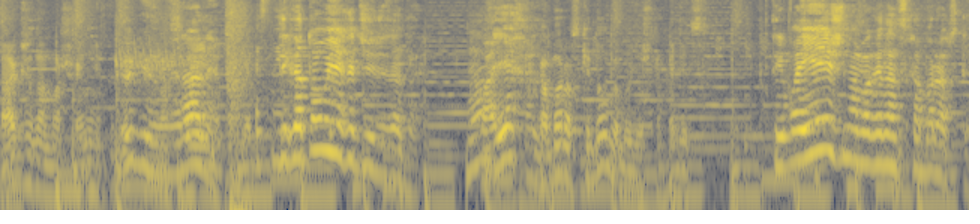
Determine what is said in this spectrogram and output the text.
Также на машине. Люди умирали. Ты готов ехать через это? Да. В Поехали. Хабаровске долго будешь находиться? Ты поедешь на Магадан с Хабаровска?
